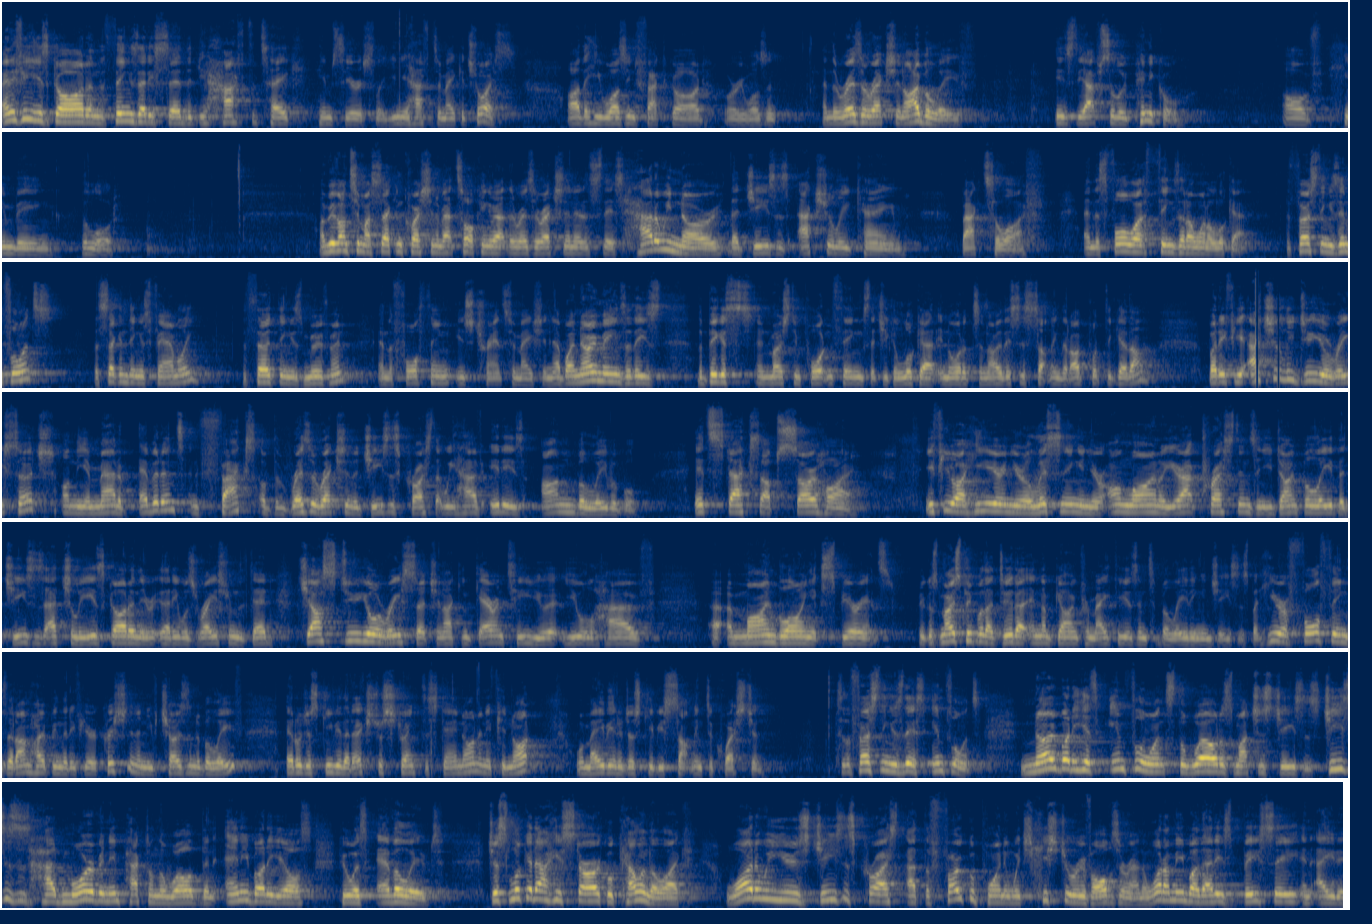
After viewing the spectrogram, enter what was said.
And if he is God and the things that he said, that you have to take him seriously and you have to make a choice. Either he was in fact God or he wasn't. And the resurrection, I believe, is the absolute pinnacle of him being the Lord. I'll move on to my second question about talking about the resurrection, and it's this How do we know that Jesus actually came back to life? And there's four things that I want to look at. The first thing is influence, the second thing is family, the third thing is movement, and the fourth thing is transformation. Now, by no means are these the biggest and most important things that you can look at in order to know this is something that I've put together. But if you actually do your research on the amount of evidence and facts of the resurrection of Jesus Christ that we have, it is unbelievable. It stacks up so high. If you are here and you're listening and you're online or you're at Preston's and you don't believe that Jesus actually is God and that he was raised from the dead, just do your research and I can guarantee you that you will have a mind blowing experience. Because most people that do that end up going from atheism to believing in Jesus. But here are four things that I'm hoping that if you're a Christian and you've chosen to believe, it'll just give you that extra strength to stand on. And if you're not, well, maybe it'll just give you something to question. So the first thing is this influence. Nobody has influenced the world as much as Jesus. Jesus has had more of an impact on the world than anybody else who has ever lived. Just look at our historical calendar. Like, why do we use Jesus Christ at the focal point in which history revolves around? And what I mean by that is BC and AD.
